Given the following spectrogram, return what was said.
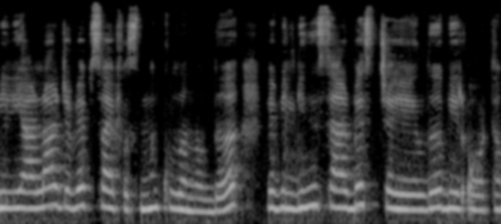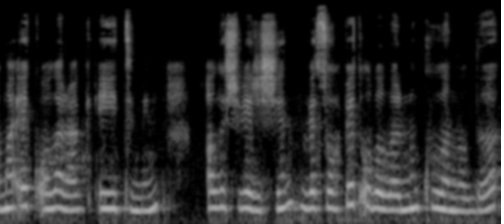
milyarlarca web sayfasının kullanıldığı ve bilginin serbestçe yayıldığı bir ortama ek olarak eğitimin, alışverişin ve sohbet odalarının kullanıldığı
